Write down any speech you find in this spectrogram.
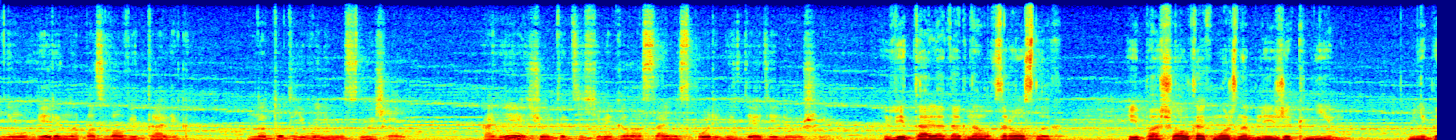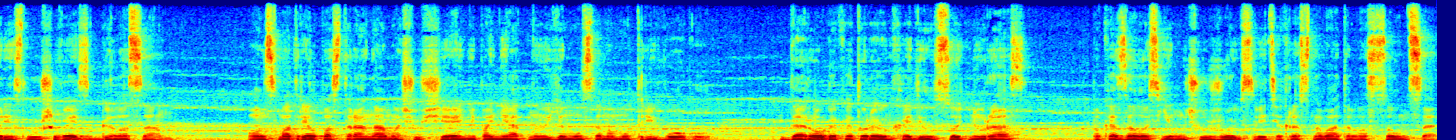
Неуверенно позвал Виталик, но тот его не услышал. Они о чем-то тихими голосами спорили с дядей Лешей. Виталя догнал взрослых и пошел как можно ближе к ним, не прислушиваясь к голосам. Он смотрел по сторонам, ощущая непонятную ему самому тревогу. Дорога, которой он ходил сотню раз, показалась ему чужой в свете красноватого солнца,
